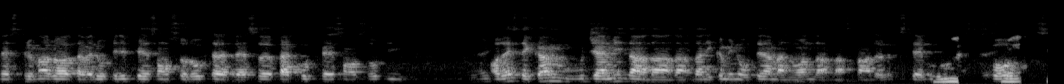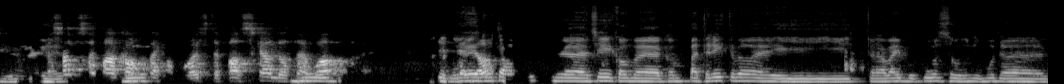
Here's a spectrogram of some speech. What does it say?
d'instruments. De, de, genre, tu avais Louis-Philippe qui faisait son solo, puis après ça, Paco qui faisait son solo. On dirait que c'était comme vous jammiez dans, dans, dans, les communautés à Manouane dans, dans ce temps-là. C'était beaucoup plus fort. Ça, c'était pas encore c'était Pascal d'Ottawa. Euh, comme, euh, comme Patrick, il travaille beaucoup au niveau de,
